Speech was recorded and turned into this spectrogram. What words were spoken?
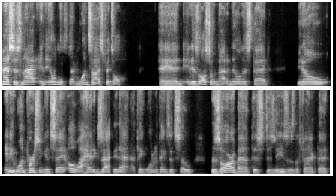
MS is not an illness that one size fits all. And it is also not an illness that, you know, any one person can say, oh, I had exactly that. I think one of the things that's so bizarre about this disease is the fact that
